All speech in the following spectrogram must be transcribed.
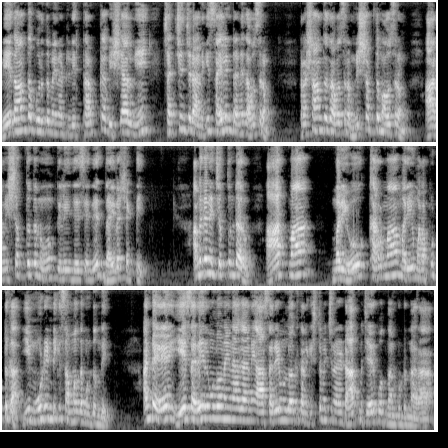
వేదాంతపూరితమైనటువంటి తర్క విషయాల్ని చర్చించడానికి సైలెంట్ అనేది అవసరం. ప్రశాంతత అవసరం నిశ్శబ్దం అవసరం. ఆ నిశ్శబ్దతను తెలియజేసేదే దైవశక్తి. అందుకని చెప్తుంటారు ఆత్మ మరియు కర్మ మరియు మన పుట్టుక ఈ మూడింటికి సంబంధం ఉంటుంది. అంటే ఏ శరీరంలోనైనా కానీ ఆ శరీరంలోకి తనకి ఇష్టమిచ్చినటువంటి ఆత్మ చేరిపోతుంది అనుకుంటున్నారా?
